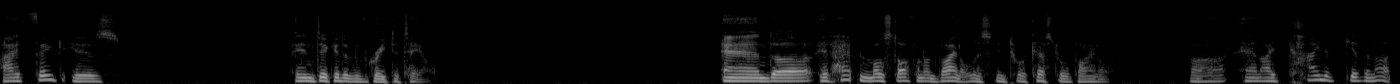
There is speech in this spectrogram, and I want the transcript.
I think is indicative of great detail. And uh, it happened most often on vinyl, listening to orchestral vinyl. Uh, and I'd kind of given up.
